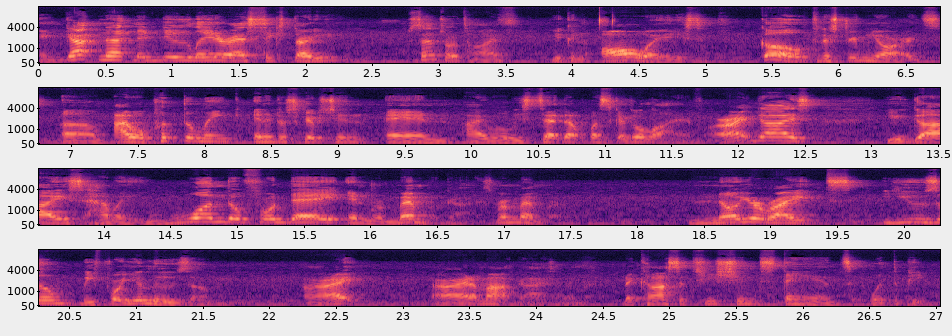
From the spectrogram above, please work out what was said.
ain't got nothing to do later at 6:30 Central Time, you can always go to the StreamYards. Um, I will put the link in the description and I will be setting up my schedule live. All right, guys? You guys have a wonderful day. And remember, guys, remember, know your rights, use them before you lose them. All right? All right, I'm out, guys. Remember, the Constitution stands with the people.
